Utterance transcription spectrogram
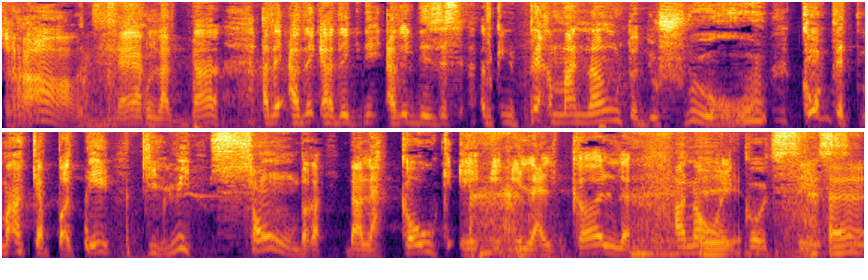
extraordinaire là-dedans, avec, avec, avec, des, avec, des, avec une permanente de cheveux roux, complètement capotés, qui lui sombre dans la coke et, et, l'alcool. Ah non, écoute, c'est... Euh,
